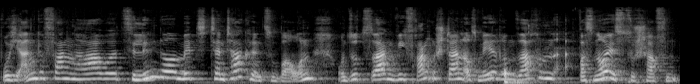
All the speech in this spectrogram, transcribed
wo ich angefangen habe, Zylinder mit Tentakeln zu bauen und sozusagen wie Frankenstein aus mehreren Sachen was Neues zu schaffen.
